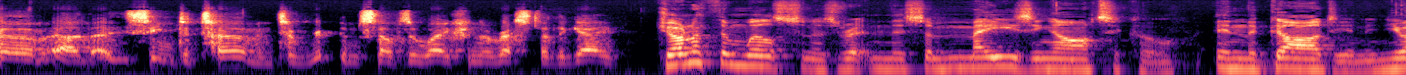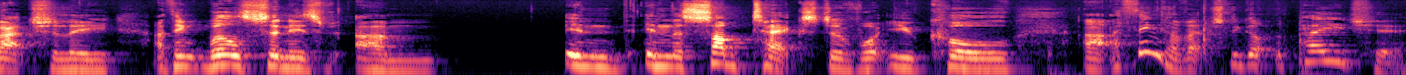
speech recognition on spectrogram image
uh, seem determined to rip themselves away from the rest of the game. Jonathan Wilson has written this amazing article in the Guardian, and you actually, I think Wilson is um, in in the subtext of what you call uh, I think I've actually got the page here.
